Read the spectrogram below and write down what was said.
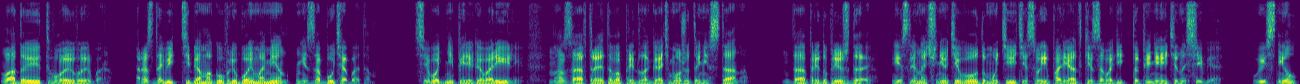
«Лады, твой выбор. Раздавить тебя могу в любой момент, не забудь об этом. Сегодня переговорили, но завтра этого предлагать, может, и не стану. Да, предупреждаю, если начнете воду мутить и свои порядки заводить, то пеняйте на себя. Уяснил?»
